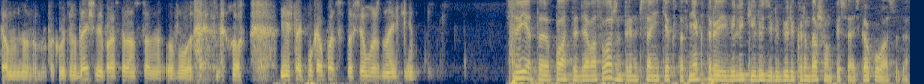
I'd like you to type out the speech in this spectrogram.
там на какое-то удачное пространство. Вот. Если так покопаться, то все можно найти. Цвет э, пасты для вас важен при написании текстов? Некоторые великие люди любили карандашом писать. Как у вас это?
